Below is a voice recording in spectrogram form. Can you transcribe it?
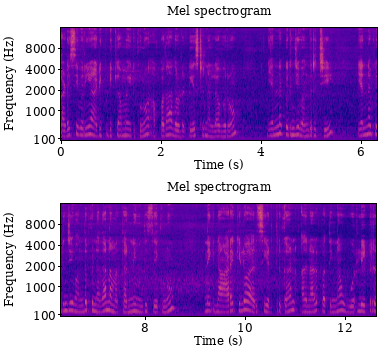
கடைசி வரையும் அடி பிடிக்காமல் இருக்கணும். அப்போ தான் அதோட டேஸ்ட்டு நல்லா வரும். எண்ணெய் பிரிஞ்சு வந்துருச்சு. எண்ணெய் பிரிஞ்சு வந்த பின்ன தான் நம்ம தண்ணி வந்து சேர்க்கணும். இன்றைக்கி நான் அரை கிலோ அரிசி எடுத்திருக்கேன். அதனால் பார்த்திங்கன்னா ஒரு லிட்டர்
